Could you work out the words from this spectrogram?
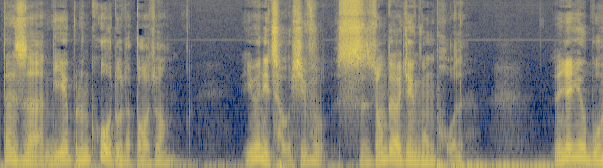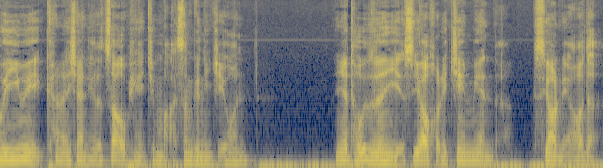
但是啊，你也不能过度的包装。因为你丑媳妇始终都要见公婆的，人家又不会因为看了一下你的照片就马上跟你结婚，人家投资人也是要和你见面的，是要聊的，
